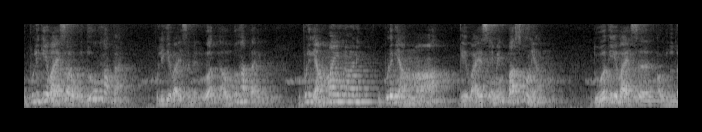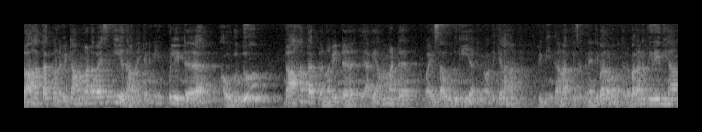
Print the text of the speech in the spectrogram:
උපුලිගේ වයස අවුරුදු 7යි. උපුලිගේ වයස බැලුවොත් අවුරුදු 7යි. උපුලිගේ අම්මා ඉන්නවනේ. උපුලිගේ අම්මාගේ වයස එමෙන් 5 ගුණයක්. දුවගේ වයස අවුරුදු 17ක් වන විට අම්මාට වයස කීයද දානවා. ඒ කියන්නේ මේ උපුලිට අවුරුදු 17ක් වන විට එයාගේ අම්මට වයස අවුරුදු කීයක් වෙනවද කියලා අහන්නේ. අපි මේ ගණනත් විසඳන ඇති බලමු. හොඳට බලන්න තිරේ දිහා.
